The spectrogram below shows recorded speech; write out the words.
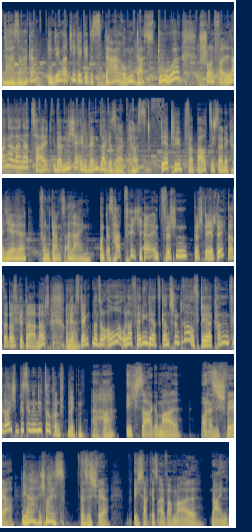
Wahrsager. In dem Artikel geht es darum, dass du schon vor langer, langer Zeit über Michael Wendler gesagt hast, der Typ verbaut sich seine Karriere von ganz allein. Und es hat sich ja inzwischen bestätigt, dass er das getan hat. Und jetzt denkt man so, oh, Olaf Henning, der hat's ganz schön drauf. Der kann vielleicht ein bisschen in die Zukunft blicken. Aha. Ich sage mal, oh, das ist schwer. Ja, ich weiß. Das ist schwer. Ich sag jetzt einfach mal nein.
